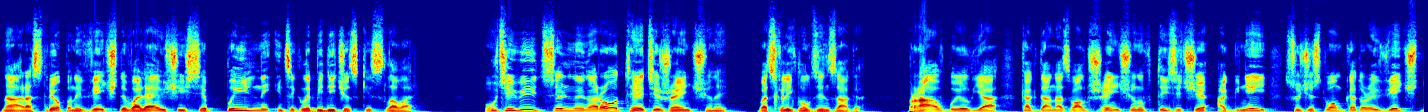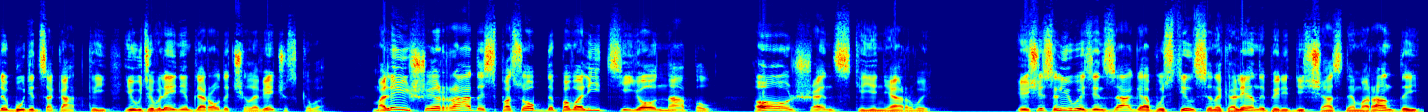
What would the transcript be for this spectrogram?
на растрепанный, вечно валяющийся пыльный энциклопедический словарь. «Удивительный народ эти женщины!» — воскликнул Зинзага. «Прав был я, когда назвал женщину в тысяче огней существом, которое вечно будет загадкой и удивлением для рода человеческого. Малейшая радость способна повалить ее на пол. О, женские нервы!» И счастливый Зинзага опустился на колено перед несчастной Амарантой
